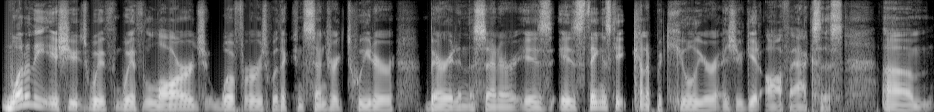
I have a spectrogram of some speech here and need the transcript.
one of the issues with with large woofers with a concentric tweeter buried in the center is is things get kind of peculiar as you get off axis. Um,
